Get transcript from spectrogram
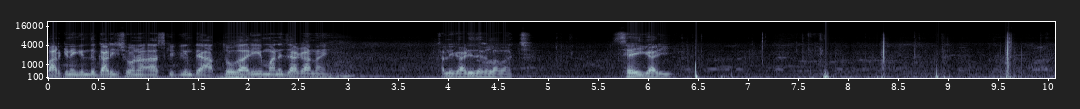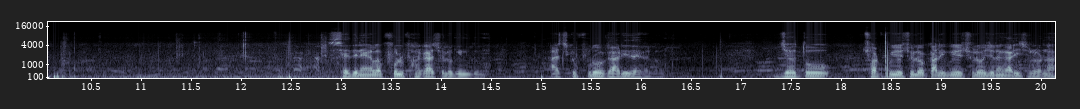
পার্কিংয়ে কিন্তু গাড়ি ছিল না আজকে কিন্তু এত গাড়ি মানে জায়গা নাই খালি গাড়ি দেখলাম আজ সেই গাড়ি সেদিন এগুলো ফুল ফাঁকা ছিল কিন্তু আজকে পুরো গাড়ি দেখালাম যেহেতু ছট পুজো ছিল কালী পুজো ছিল ওই জন্য গাড়ি ছিল না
